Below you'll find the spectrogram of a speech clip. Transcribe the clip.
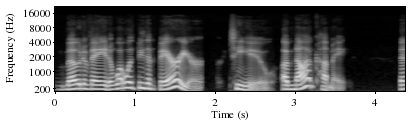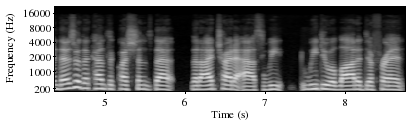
motivate and what would be the barrier to you of not coming? And those are the kinds of questions that that I try to ask. We we do a lot of different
